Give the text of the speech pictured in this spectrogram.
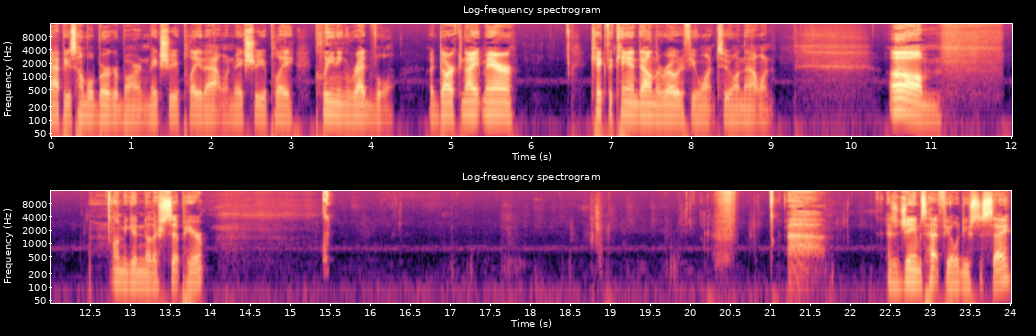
Happy's Humble Burger Barn. Make sure you play that one. Make sure you play Cleaning Redville. A Dark Nightmare. Kick the can down the road if you want to on that one. Um let me get another sip here. As James Hetfield used to say,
